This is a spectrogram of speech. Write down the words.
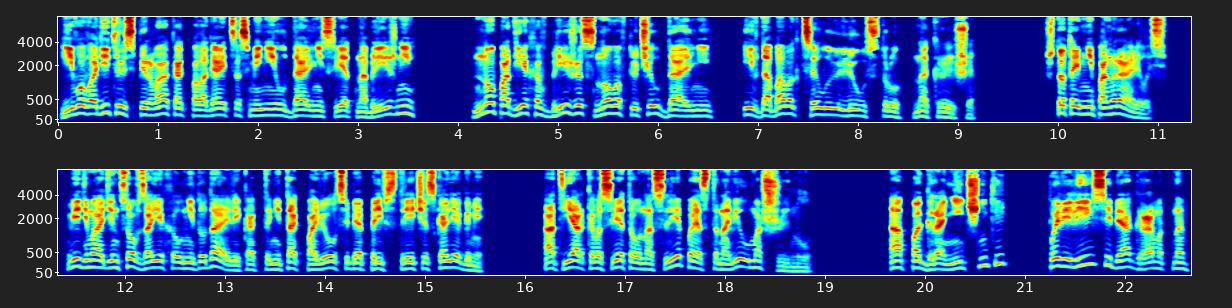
Его водитель сперва, как полагается, сменил дальний свет на ближний, но, подъехав ближе, снова включил дальний и вдобавок целую люстру на крыше. Что-то им не понравилось. Видимо, Одинцов заехал не туда или как-то не так повел себя при встрече с коллегами. От яркого света он ослеп и остановил машину. А пограничники повели себя грамотно.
